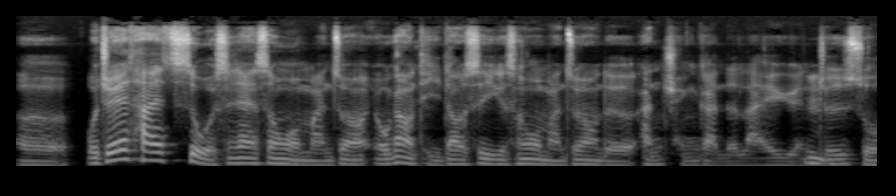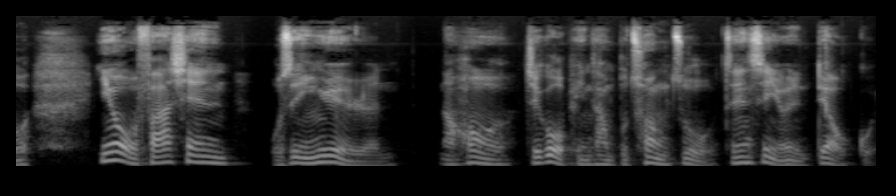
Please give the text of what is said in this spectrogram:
呃，我觉得它是我现在生活蛮重要。我刚刚提到是一个生活蛮重要的安全感的来源，嗯、就是说，因为我发现我是音乐人，然后结果我平常不创作，这件事情有点吊诡。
